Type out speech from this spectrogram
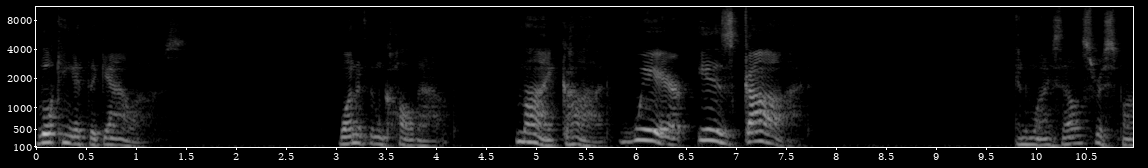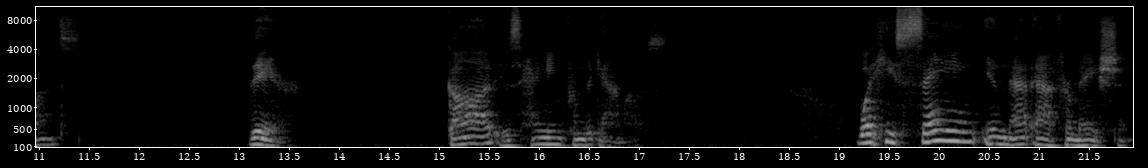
looking at the gallows, one of them called out, My God, where is God? And Wiesel's response, there, God is hanging from the gallows. What he's saying in that affirmation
